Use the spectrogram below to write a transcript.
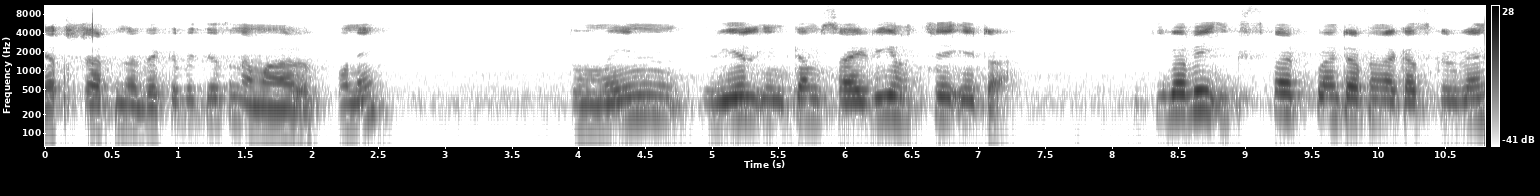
অ্যাপসটা আপনারা দেখতে পাইতেছেন আমার ফোনে তো মেইন রিয়েল ইনকাম সাইটই হচ্ছে এটা। কীভাবে এক্সপার্ট পয়েন্ট আপনারা কাজ করবেন,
